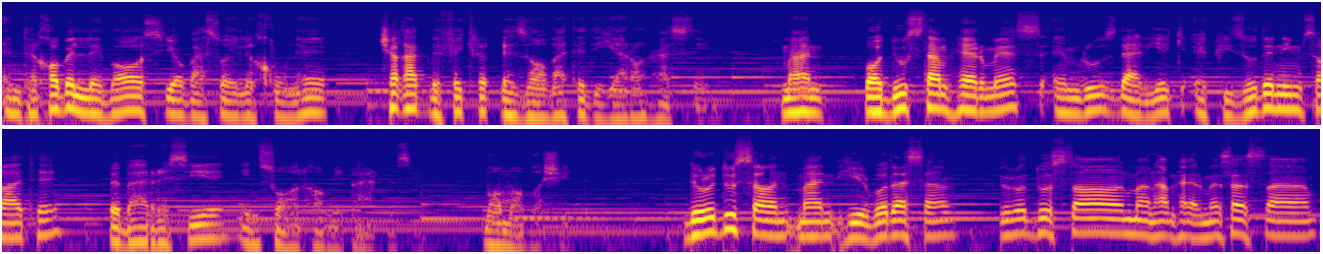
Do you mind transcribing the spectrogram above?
انتخاب لباس یا وسایل خونه چقدر به فکر قضاوت دیگران هستیم. من با دوستم هرمس امروز در یک اپیزود نیم ساعته به بررسی این سوال ها می‌پردازیم. با ما باشید. درود دوستان من هیربود هستم. درود دوستان من هم هرمس هستم.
